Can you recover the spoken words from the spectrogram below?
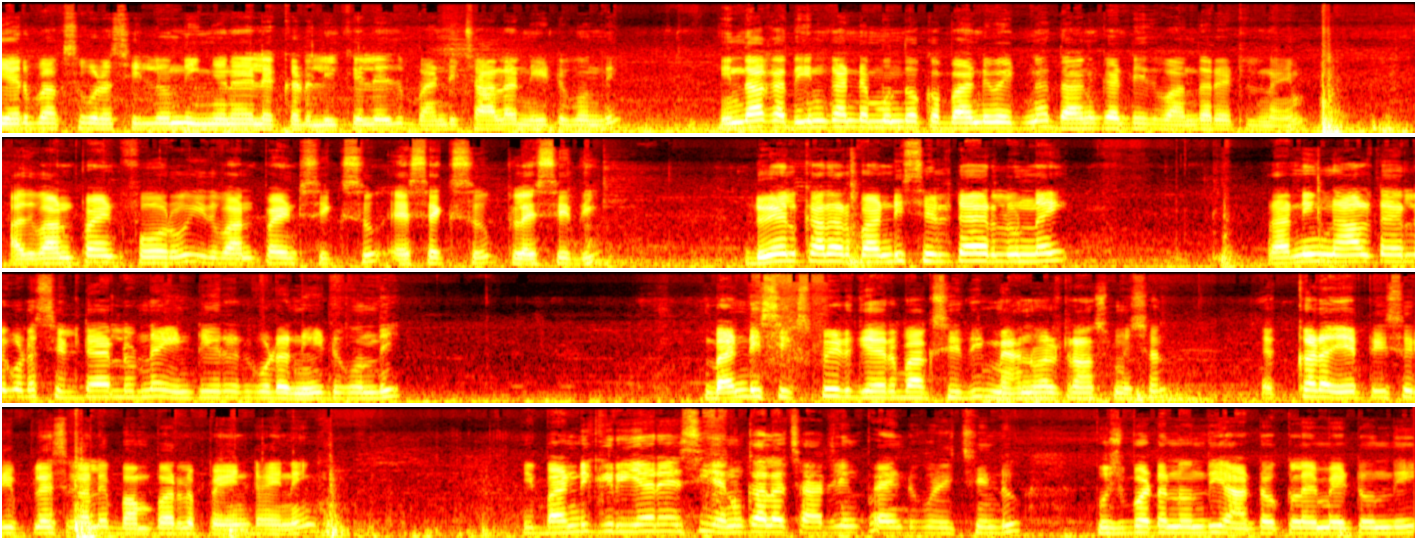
గేర్ బాక్స్ కూడా సిల్ ఉంది ఇంజన్ ఆయిల్ ఎక్కడ లీక్ లేదు. బండి చాలా నీట్గా ఉంది. ఇందాక దీనికంటే ముందు ఒక బండి పెట్టినా దానికంటే ఇది వంద రేట్లు నయం. అది వన్ పాయింట్ ఫోర్ ఇది one point six SX plus ఇది. డ్యూయల్ కలర్ బండి సిల్ టైర్లు ఉన్నాయి. రన్నింగ్ నాలుగు టైర్లు కూడా సిల్ టైర్లు ఉన్నాయి ఇంటీరియర్ కూడా నీట్గా ఉంది. బండి సిక్స్ స్పీడ్ గేర్ బాక్స్ ఇది మాన్యువల్ ట్రాన్స్మిషన్ ఎక్కడ ఏపీసీ రిప్లేస్ కాలే బంపర్లో పెయింట్ అయినాయి. ఈ బండికి రియర్ వేసి వెనకాల ఛార్జింగ్ పాయింట్ కూడా ఇచ్చిండు. పుష్ బటన్ ఉంది ఆటో క్లైమేట్ ఉంది.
